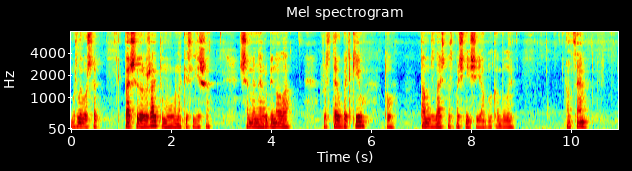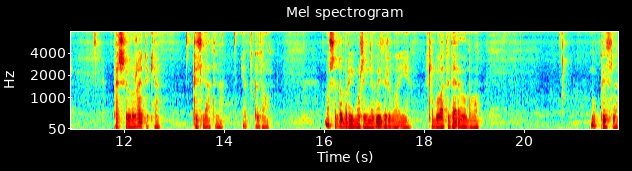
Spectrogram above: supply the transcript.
Можливо, ще перший урожай, тому вона кисліша. Ще в мене рубінола росте в батьків, то там значно смачніші яблука були. А це перший урожай таке кислятина, я б сказав. Ну, ще добре, може і не визріло, і слабувати дерево було. Ну, кисле.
